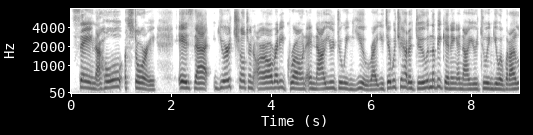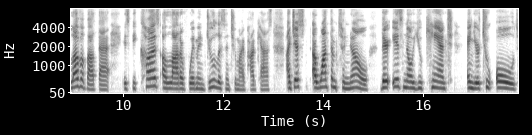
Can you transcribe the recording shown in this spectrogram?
saying that whole story is that your children are already grown and now you're doing you right you did what you had to do in the beginning and now you're doing you and what i love about that is because a lot of women do listen to my podcast i just i want them to know there is no you can't and you're too old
